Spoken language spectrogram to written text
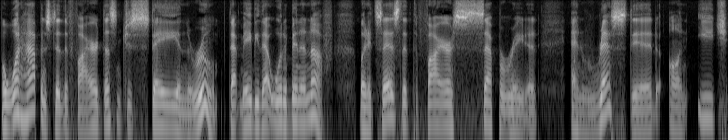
but what happens to the fire doesn't just stay in the room. That maybe that would have been enough. But it says that the fire separated and rested on each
